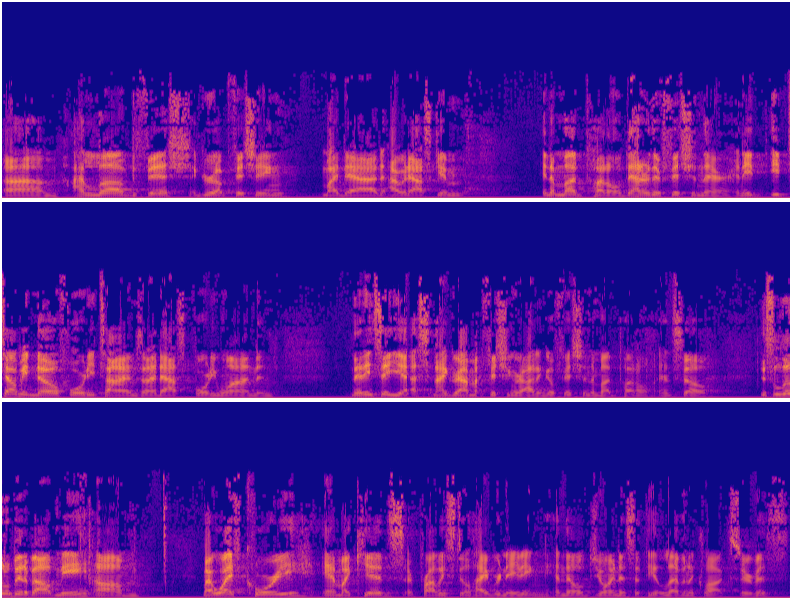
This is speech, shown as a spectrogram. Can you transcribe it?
Um, I love to fish. I grew up fishing. My dad, I would ask him in a mud puddle, Dad, are there fish in there? And he'd, he'd tell me no 40 times and I'd ask 41 and then he'd say yes, and I grab my fishing rod and go fish in the mud puddle. And so, just a little bit about me. Um, my wife Corey and my kids are probably still hibernating, and they'll join us at the 11 o'clock service.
